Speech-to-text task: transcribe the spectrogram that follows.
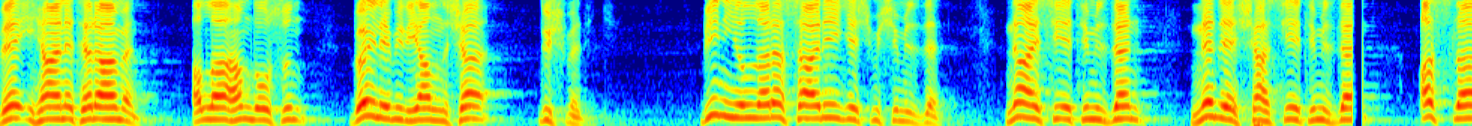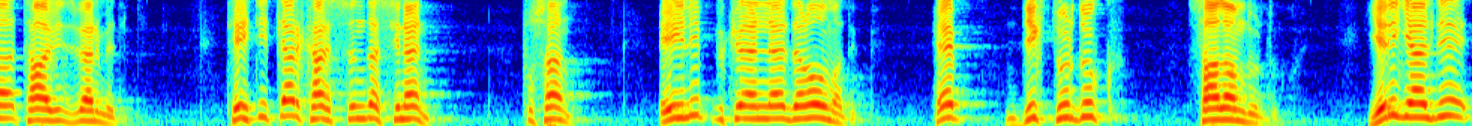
ve ihanete rağmen Allah'a hamdolsun böyle bir yanlışa düşmedik. Bin yıllara sari geçmişimizde ne haysiyetimizden ne de şahsiyetimizden asla taviz vermedik. Tehditler karşısında sinen, pusan, eğilip bükülenlerden olmadık. Hep dik durduk, sağlam durduk. Yeri geldi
